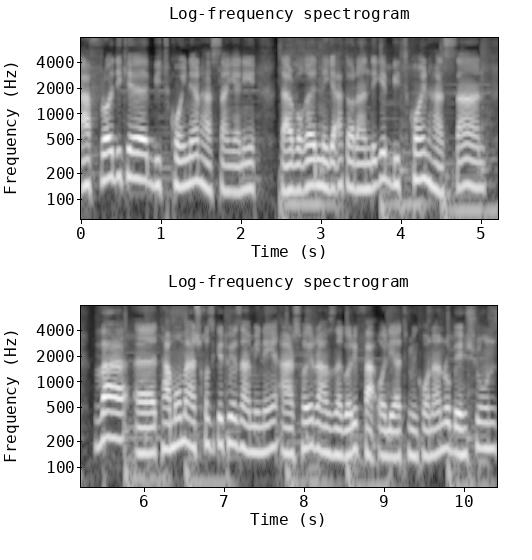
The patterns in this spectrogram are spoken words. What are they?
افرادی که بیت کوینر هستن یعنی در واقع نگهدارنده بیت کوین هستن و تمام اشخاصی که توی زمینه ارزهای رمزنگاری فعالیت می‌کنن رو بهشون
